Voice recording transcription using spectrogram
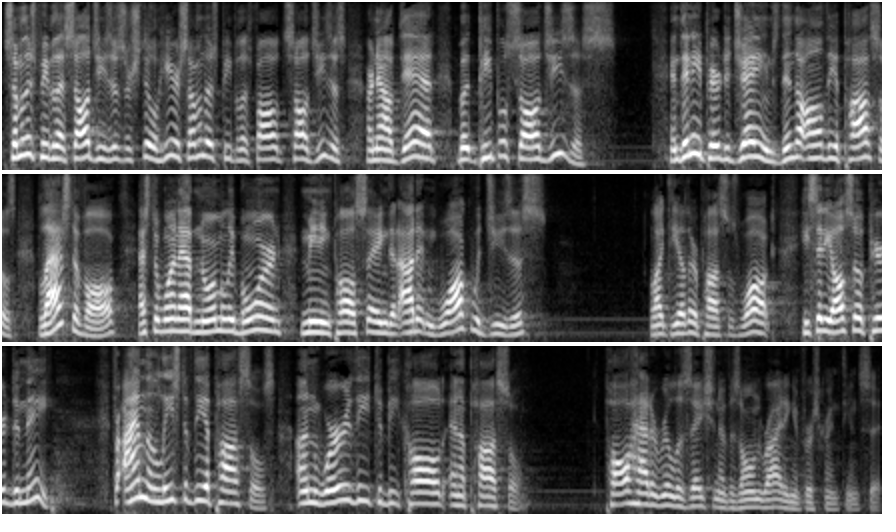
some of those people that saw Jesus are still here. Some of those people that followed, saw Jesus are now dead, but people saw Jesus. And then he appeared to James, then to all the apostles. Last of all, as to one abnormally born, meaning Paul saying that I didn't walk with Jesus like the other apostles walked, he said he also appeared to me. For I am the least of the apostles, unworthy to be called an apostle. Paul had a realization of his own writing in 1 Corinthians 6.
